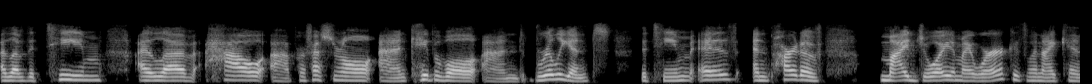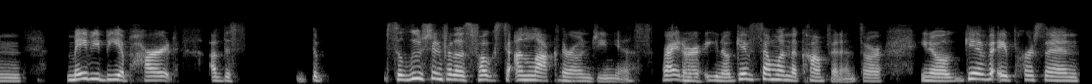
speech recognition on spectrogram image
I love the team. I love how uh, professional and capable and brilliant the team is. And part of my joy in my work is when I can maybe be a part of this the solution for those folks to unlock their own genius right? Or you know give someone the confidence or you know give a person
